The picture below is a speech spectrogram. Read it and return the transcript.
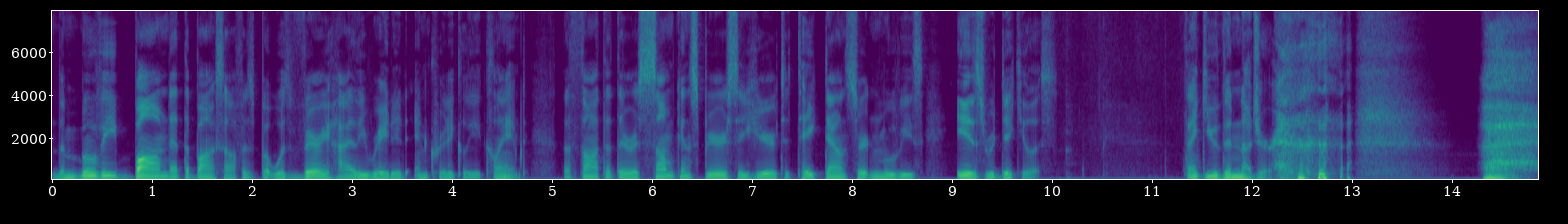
The movie bombed at the box office but was very highly rated and critically acclaimed. The thought that there is some conspiracy here to take down certain movies is ridiculous. Thank you, the Nudger.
